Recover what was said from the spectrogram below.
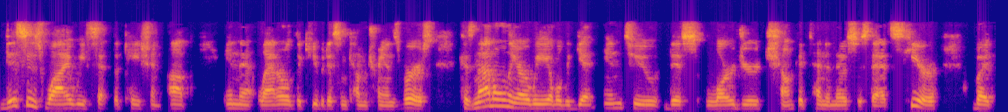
This is why we set the patient up in that lateral decubitus and come transverse, because not only are we able to get into this larger chunk of tendinosis that's here, but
